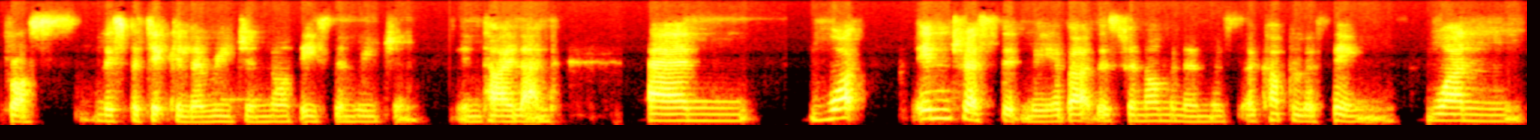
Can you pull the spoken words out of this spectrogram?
across this particular region, northeastern region in Thailand. And what interested me about this phenomenon was a couple of things. One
